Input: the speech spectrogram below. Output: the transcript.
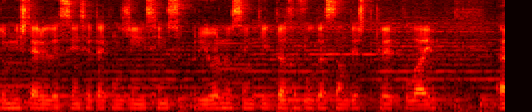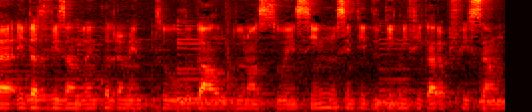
do Ministério da Ciência, Tecnologia e Ensino Superior no sentido da revogação deste decreto-lei uh, e da revisão do enquadramento legal do nosso ensino, no sentido de dignificar a profissão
